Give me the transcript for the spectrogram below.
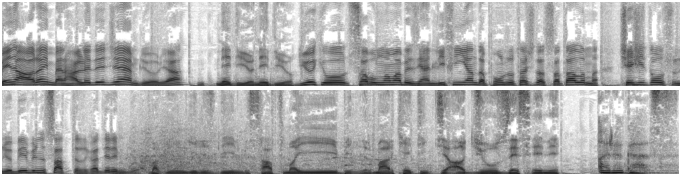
beni arayın ben halledeceğim diyor ya. Ne diyor ne diyor? Diyor ki o sabunlama bezi yani lifin yanında ponzo taşı da satalım mı? Çeşit olsun diyor. Birbirini sattırır Kadir'im diyor. Bak İngiliz değil mi? Satmayı iyi bilir. Marketingçi acuze seni. Aragaz.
